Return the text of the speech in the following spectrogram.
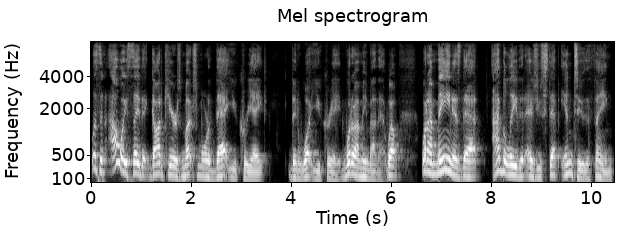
listen, I always say that God cares much more that you create than what you create. And what do I mean by that? Well, what I mean is that I believe that as you step into the thing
